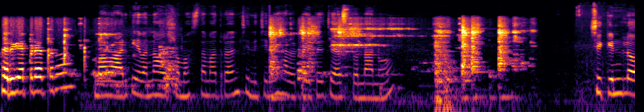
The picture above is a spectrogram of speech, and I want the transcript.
సరిగా ఎప్పుడెత్తారు మా వారికి ఏమన్నా అవసరం వస్తే మాత్రం చిన్న చిన్న హెల్ప్ అయితే చేస్తున్నాను. చికెన్లో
